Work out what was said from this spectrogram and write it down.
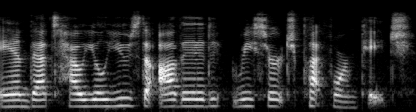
And that's how you'll use the Ovid Research Platform page.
